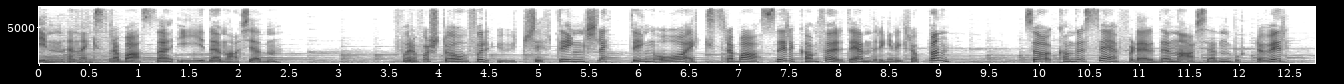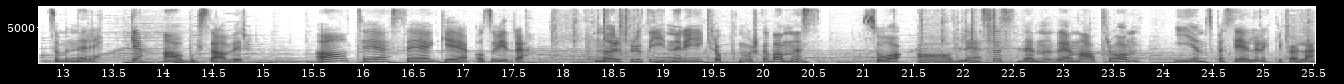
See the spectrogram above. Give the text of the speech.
inn en ekstra base i DNA-kjeden. For å forstå hvorfor utskifting, sletting og ekstra baser kan føre til endringer i kroppen, så kan dere se for dere DNA-kjeden bortover som en rekke av bokstaver. A, T, C, G osv. Når proteiner i kroppen vår skal dannes, så avleses denne DNA-tråden i en spesiell rekkefølge.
